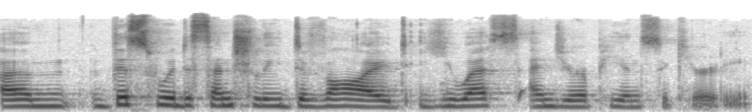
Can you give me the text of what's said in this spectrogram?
Um, this would essentially divide US and European security.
